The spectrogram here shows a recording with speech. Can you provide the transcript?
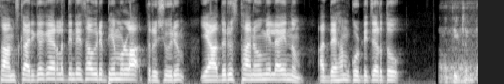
സാംസ്കാരിക കേരളത്തിന്റെ സൗരഭ്യമുള്ള തൃശൂരും യാതൊരു സ്ഥാനവുമില്ല എന്നും അദ്ദേഹം കൂട്ടിച്ചേർത്തു. നടത്തിയിട്ടുണ്ട്.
